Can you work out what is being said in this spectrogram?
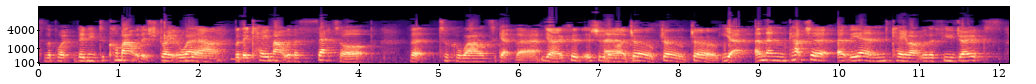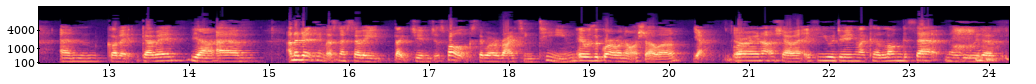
to the point they need to come out with it straight away. Yeah. But they came out with a setup that took a while to get there. Yeah, it could it should have been Um, like joke, joke, joke. Yeah, and then Katya at the end came out with a few jokes and got it going. Yeah. Um, and I don't think that's necessarily like Ginger's fault because they were a writing team. It was a grower, not a shower. yeah, Yeah. we're not a shower. If you were doing like a longer set, maybe we'd have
